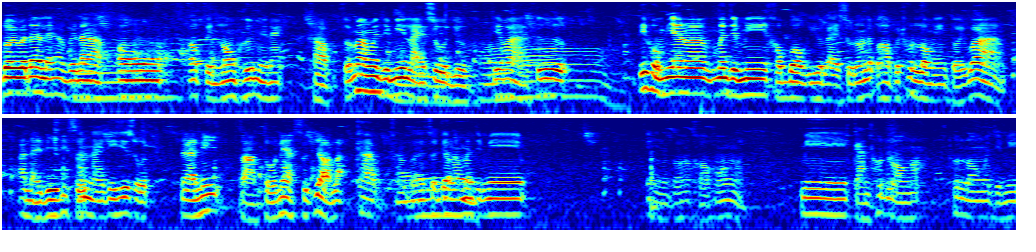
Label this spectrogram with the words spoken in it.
โรยไว้ได้เลยครับ เวลาเอาเอาเป็นรองพื้นเลยได้ครับส่วนมากมันจะมีหลายสูตรอยู่ ที่ว่าคือที่ผมเรียนมามันจะมีเขาบอกอยู่หลายสูตรนั้นแล้วก็เอาไปทดลองเองตัวว่า อันไหนดีที่สุอัดนไหนดีที่สุด แต่อันนี้สามตัวเนี่ยสุดยอดละครับสามตัวนี้สุดยอดแล้วมันจะมีเอ้ยก็ขอห้องหน่อยมีการทดลองเนาะทดลองมันจะมี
